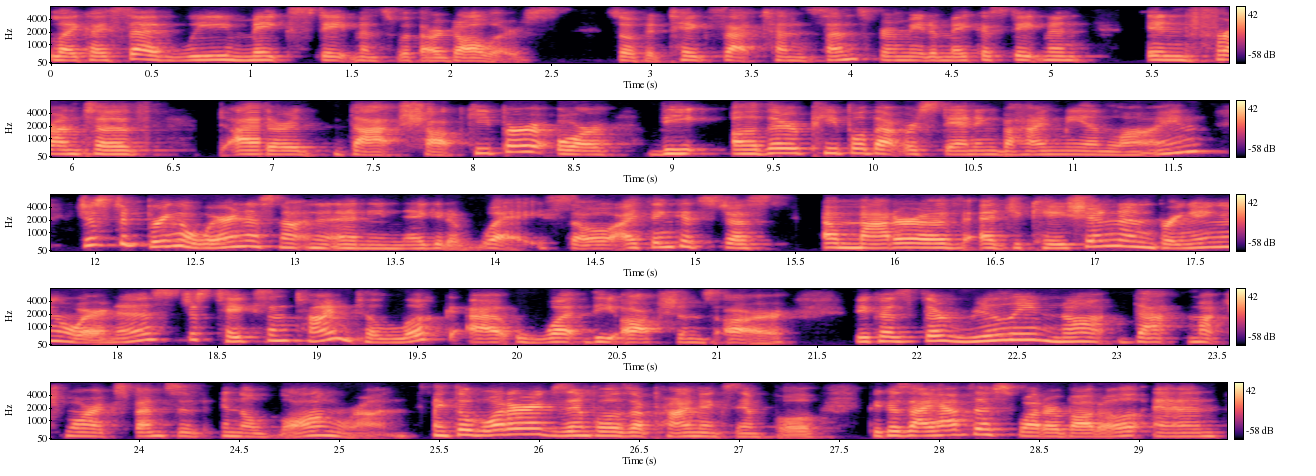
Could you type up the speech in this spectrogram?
like i said we make statements with our dollars. So if it takes that 10 cents for me to make a statement in front of either that shopkeeper or the other people that were standing behind me in line just to bring awareness not in any negative way. So i think it's just a matter of education and bringing awareness just take some time to look at what the options are because they're really not that much more expensive in the long run. Like the water example is a prime example because i have this water bottle and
